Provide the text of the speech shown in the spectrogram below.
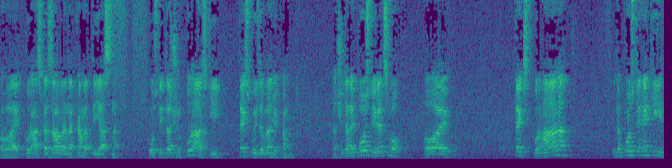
ovaj, kuranska zabrana kamate jasna. Postoji tačno kuranski tekst koji zabranjuje kamatu. Znači da ne postoji recimo ovaj tekst Kur'ana i da postoji neki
